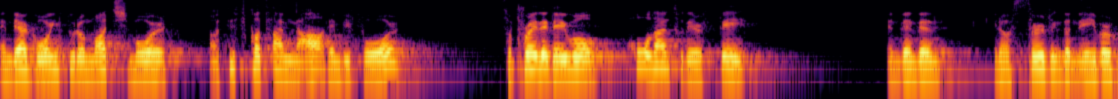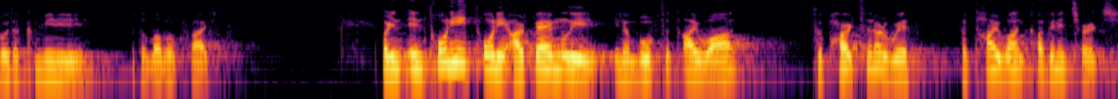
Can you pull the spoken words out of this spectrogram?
And they're going through a much more uh, difficult time now than before. So pray that they will hold on to their faith and then, then you know, serving the neighborhood, the community with the love of Christ. But in, in 2020, our family you know, moved to Taiwan to partner with the Taiwan Covenant Church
